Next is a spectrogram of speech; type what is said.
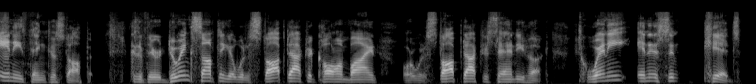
anything to stop it. Because if they were doing something, it would have stopped after Columbine or it would have stopped after Sandy Hook. 20 innocent kids,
